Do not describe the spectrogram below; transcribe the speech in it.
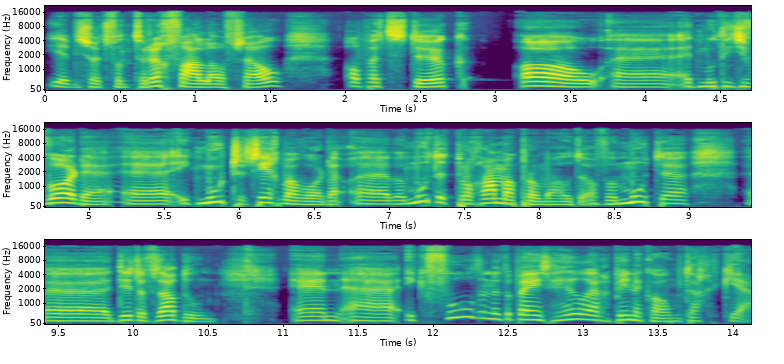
een soort van terugvallen of zo op het stuk oh, uh, het moet iets worden. Uh, ik moet zichtbaar worden. Uh, we moeten het programma promoten. Of we moeten dit of dat doen. En ik voelde het opeens heel erg binnenkomen. Dacht ik, ja,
